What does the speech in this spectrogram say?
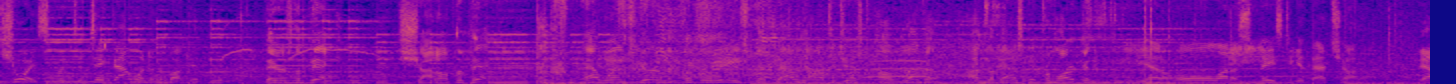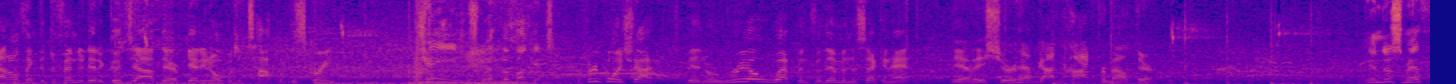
choice but to take that one to the bucket. There's the pick. Shot off the pick. That one's good, and the Clipper lead is cut down now to just 11 on the basket from Larkin. He had a whole lot of space to get that shot off. Yeah, I don't think the defender did a good job there of getting over the top of the screen. James with the bucket. The three-point shot has been a real weapon for them in the second half. Yeah, they sure have gotten hot from out there. Into Smith.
